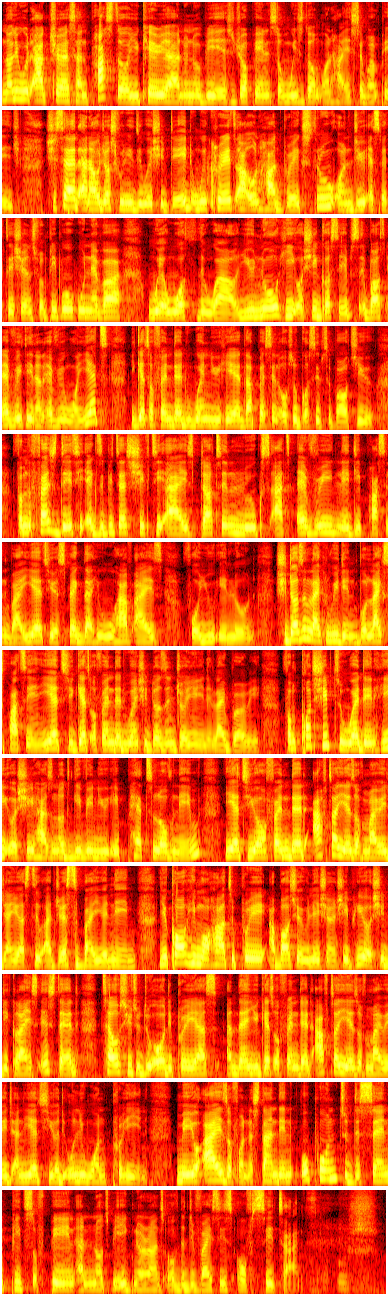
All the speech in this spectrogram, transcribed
Nollywood actress and pastor Eucharia Anunobi is dropping some wisdom on her Instagram page. She said, and I'll just read it the way she did, we create our own heartbreaks through undue expectations from people who never were worth the while. You know he or she gossips about everything and everyone, yet you get offended when you hear that person also gossips about you. From the first date, he exhibited shifty eyes, darting looks at every lady passing by, yet you expect that he will have eyes for you alone. She doesn't like reading but likes partying, yet you get offended when she doesn't join you in the library. From courtship to wedding, he or she has not given you a pet love name, yet you're offended after years of marriage and you are still addressed by your name. You call him or her to pray about your relationship, he or she declines. Instead, tells you to do all the prayers and then you get offended after years of marriage and yet you're the only one praying. May your eyes of understanding open to discern pits of pain and not be ignorant of the devices of Satan.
